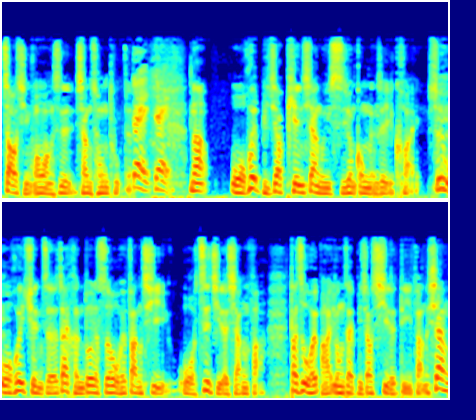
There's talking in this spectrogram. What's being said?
造型往往是相冲突的。，对对，那我会比较偏向于实用功能这一块，所以我会选择在很多的时候我会放弃我自己的想法，但是我会把它用在比较细的地方，像。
